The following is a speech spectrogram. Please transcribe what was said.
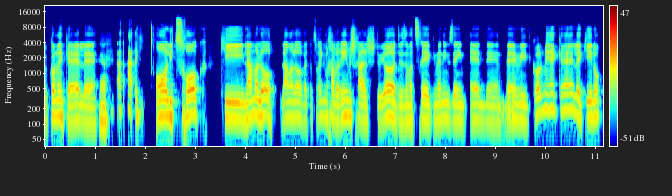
וכל מיני כאלה, yeah. כן. אתה, או לצחוק, כי למה לא? למה לא? ואתה צוחק עם חברים שלך על שטויות, וזה מצחיק, בין אם זה עם עדן, דויד, כל מיני כאלה, כאילו,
